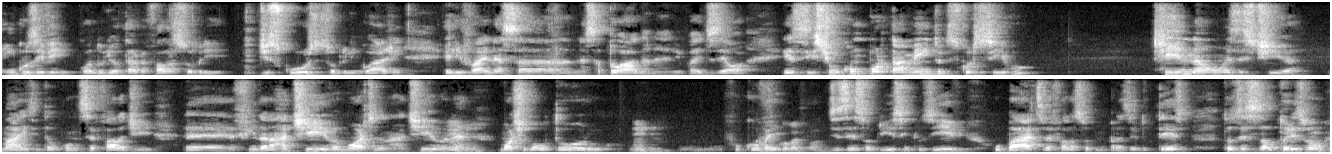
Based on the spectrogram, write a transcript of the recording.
é- inclusive, quando o Lyotard vai falar sobre discurso, sobre linguagem, ele vai nessa, nessa toada, né? Ele vai dizer, ó, existe um comportamento discursivo que não existia mais. Então, quando você fala de é, fim da narrativa, morte da narrativa, né? Morte do autor, o, Uhum. o Foucault vai Foucault vai dizer sobre isso, inclusive. O Barthes vai falar sobre o prazer do texto. Todos esses autores vão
